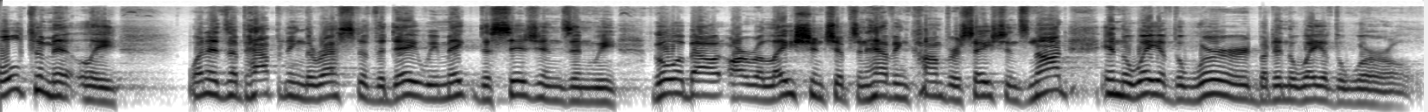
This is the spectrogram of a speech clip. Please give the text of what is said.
ultimately, what ends up happening the rest of the day, we make decisions and we go about our relationships and having conversations, not in the way of the word, but in the way of the world.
